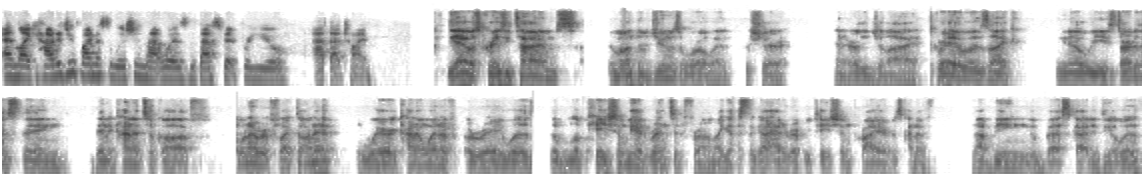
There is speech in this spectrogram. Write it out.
and like how did you find a solution that was the best fit for you at that time? Yeah, it was crazy times the month of June was a whirlwind for sure, and early July. It great. It was like, you know, we started this thing, then it kind of took off. When I reflect on it, where it kind of went array was the location we had rented from. I guess the guy had a reputation prior of just kind of not being the best guy to deal with,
